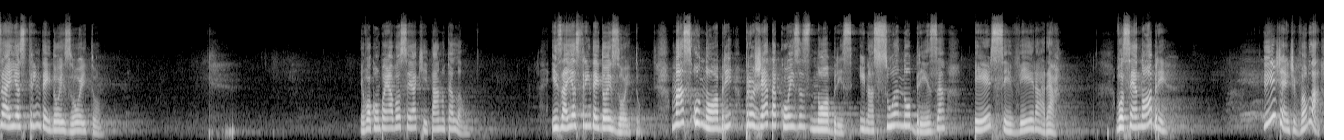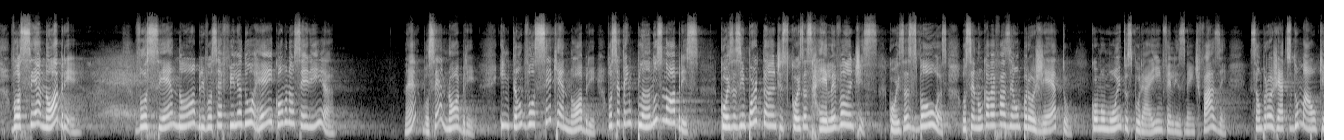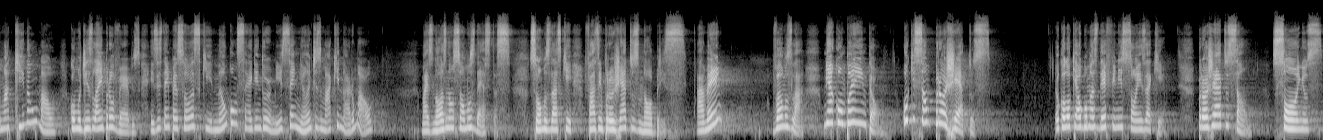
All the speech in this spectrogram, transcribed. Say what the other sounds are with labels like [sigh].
Isaías 32, 8. Eu vou acompanhar você aqui, tá no telão. Isaías 32, 8. Mas o nobre projeta coisas nobres, e na sua nobreza perseverará. Você é nobre? Ih, gente, vamos lá. Você é nobre? Você é nobre, você é filha do rei, como não seria? Né? Você é nobre. Então, você que é nobre, você tem planos nobres, coisas importantes, coisas relevantes, coisas boas. Você nunca vai fazer um projeto, como muitos por aí, infelizmente, fazem, são projetos do mal, que maquinam o mal. Como diz lá em Provérbios, existem pessoas que não conseguem dormir sem antes maquinar o mal. Mas nós não somos destas. Somos das que fazem projetos nobres. Amém? Vamos lá. Me acompanhe então. O que são projetos? Eu coloquei algumas definições aqui. Projetos são sonhos,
